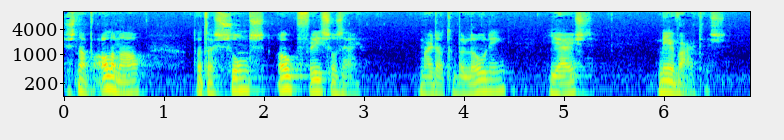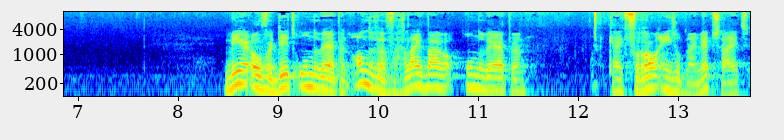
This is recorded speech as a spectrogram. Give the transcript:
Je snapt allemaal dat er soms ook verlies zal zijn, maar dat de beloning juist meer waard is. Meer over dit onderwerp en andere vergelijkbare onderwerpen, kijk vooral eens op mijn website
